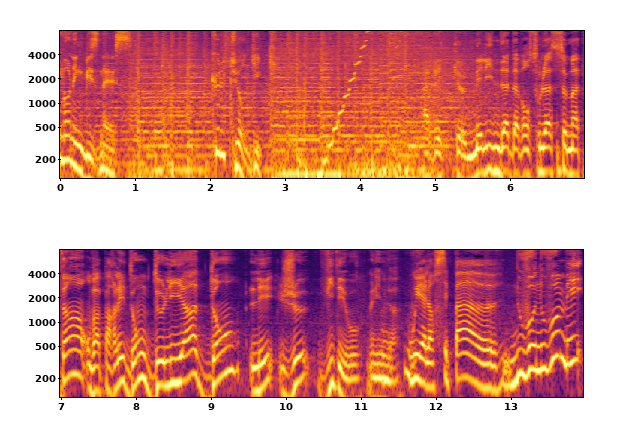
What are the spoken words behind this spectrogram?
Morning Business. Culture Geek. Avec euh, Mélinda Davansoulas ce matin, on va parler donc de l'IA dans les jeux vidéo. Mélinda. Oui, alors c'est pas euh, nouveau nouveau, mais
